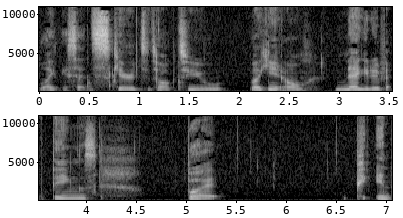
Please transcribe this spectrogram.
like I said, scared to talk to like you know negative things, but in,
